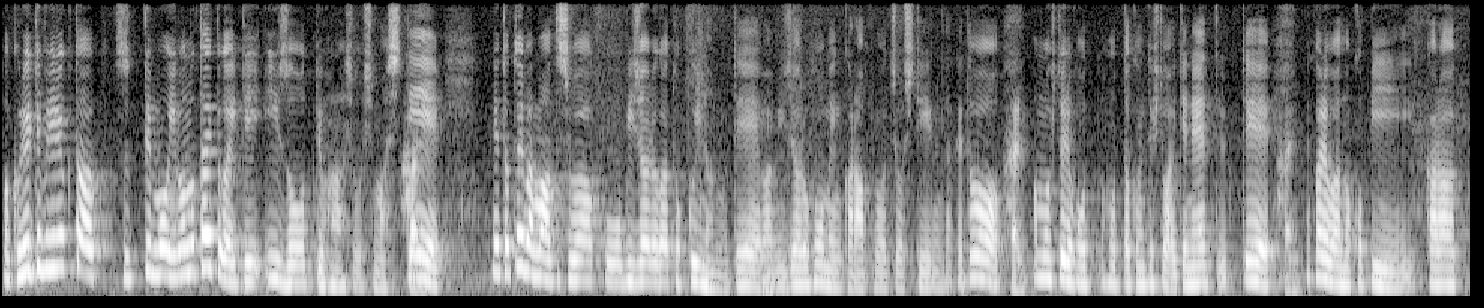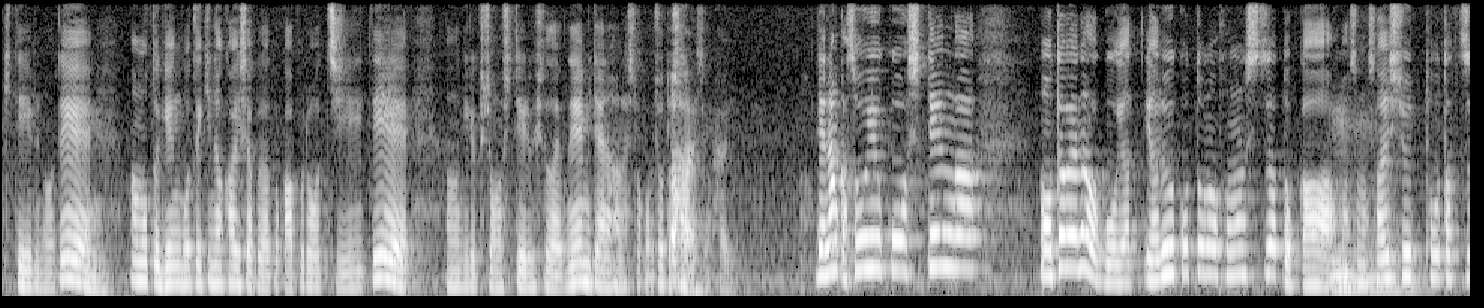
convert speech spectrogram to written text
まあ、クリエイティブディレクターつってもいろんなタイプがいていいぞっていう話をしまして。はい。で例えばまあ私はこうビジュアルが得意なので、まあ、ビジュアル方面からアプローチをしているんだけど、はい、もう一人堀田君って人がいてねって言って、はい、彼はあのコピーから来ているので、うん、まあ、もっと言語的な解釈だとかアプローチであのディレクションをしている人だよねみたいな話とかをちょっとしたんですよ。はい、でなんかそういうこう視点がお互いなんかこうややることの本質だとか、まあ、その最終到達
